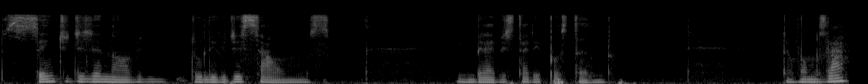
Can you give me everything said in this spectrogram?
119 do livro de Salmos. Em breve estarei postando. Então vamos lá?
